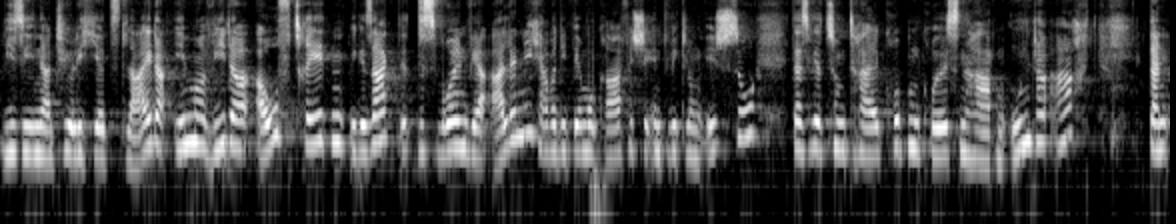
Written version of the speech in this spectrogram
wie sie natürlich jetzt leider immer wieder auftreten. Wie gesagt, das wollen wir alle nicht, aber die demografische Entwicklung ist so, dass wir zum Teil Gruppengrößen haben unter acht. Dann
